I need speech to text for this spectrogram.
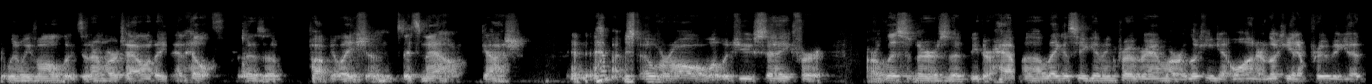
when we've all looked at our mortality and health as a population, it's now. Gosh. And how about just overall, what would you say for our listeners that either have a legacy giving program or are looking at one or looking at improving it?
